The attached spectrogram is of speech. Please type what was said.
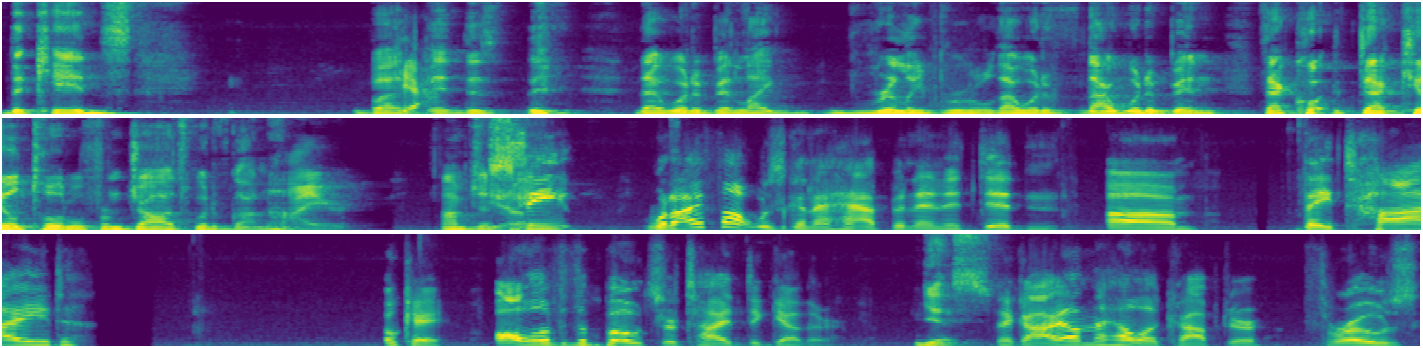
the kids, but Yeah. it, this, that would have been like really brutal. That would have that would have been that co- that kill total from Jaws would have gotten higher. I'm just saying. See, what I thought was going to happen and it didn't. Um, they tied. Okay, all of the boats are tied together. Yes. The guy on the helicopter throws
